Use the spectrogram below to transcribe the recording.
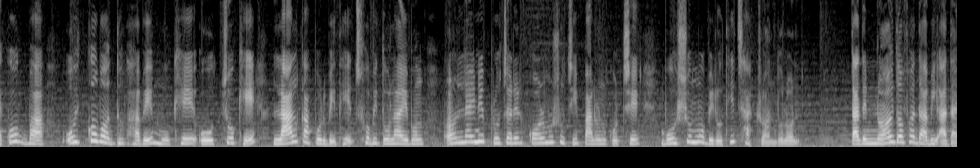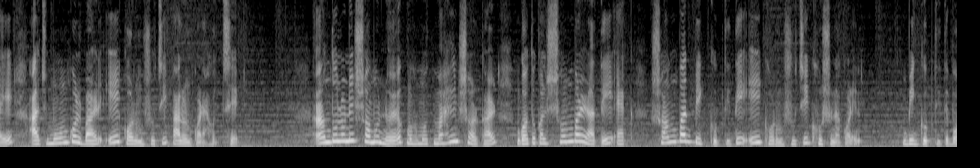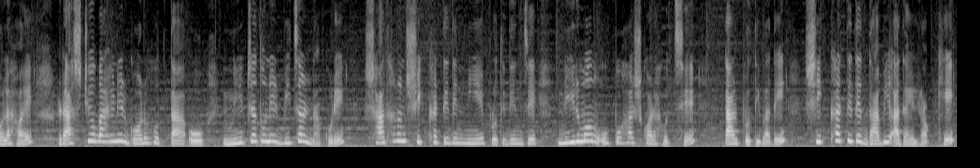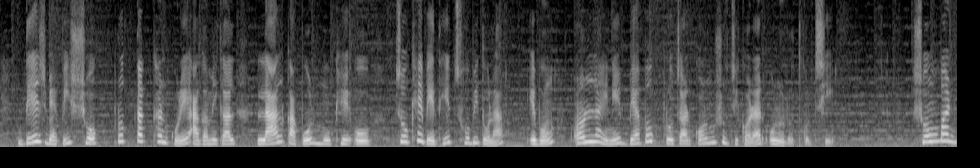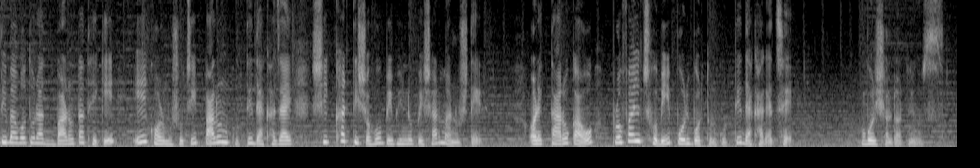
একক বা ঐক্যবদ্ধভাবে মুখে ও চোখে লাল কাপড় বেঁধে ছবি তোলা এবং অনলাইনে প্রচারের কর্মসূচি পালন করছে বৈষম্য বিরোধী ছাত্র আন্দোলন। তাদের নয় দফা দাবি আদায়ে আজ মঙ্গলবার এই কর্মসূচি পালন করা হচ্ছে। আন্দোলনের সমন্বয়ক মোহাম্মদ মাহিন সরকার গতকাল সোমবার রাতে এক সংবাদ বিজ্ঞপ্তিতে এই কর্মসূচি ঘোষণা করেন। বিজ্ঞপ্তিতে বলা হয়, রাষ্ট্রীয় বাহিনীর গণহত্যা ও নির্যাতনের বিচার না করে সাধারণ শিক্ষার্থীদের নিয়ে প্রতিদিন যে নির্মম উপহাস করা হচ্ছে, তার প্রতিবাদে শিক্ষার্থীদের দাবি আদায়ের লক্ষ্যে দেশব্যাপী শোক প্রত্যাখ্যান করে আগামীকাল লাল কাপড় মুখে ও চোখে বেঁধে ছবি তোলা এবং অনলাইনে ব্যাপক প্রচার কর্মসূচি করার অনুরোধ করছি। সোমবার দিবাগত রাত বারোটা থেকে এই কর্মসূচি পালন করতে দেখা যায় শিক্ষার্থীসহ বিভিন্ন পেশার মানুষদের। অনেক তারকাও প্রোফাইল ছবি পরিবর্তন করতে দেখা গেছে। Barishal dot news.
